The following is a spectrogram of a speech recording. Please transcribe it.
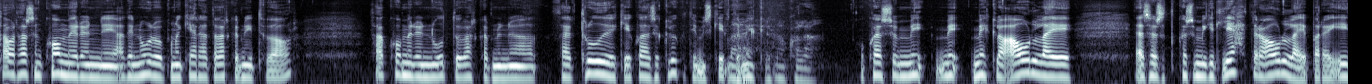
það var það sem kom í rauninni, að því nú erum við búin að gera þetta verkefni í tvö ár, það kom í rauninni út úr verkefninu að þær trúðu ekki hvað þessi klukkutími skipti Nei, miklu. Nákvæmlega. Og hversu mi, mi, miklu álægi, eða að hversu mikill léttir álægi bara í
